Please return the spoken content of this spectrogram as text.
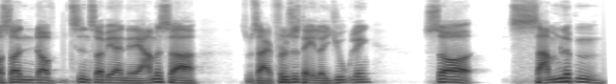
Og så når tiden så er ved at nærme sig, som sagt, fødselsdag eller jul, ikke? Så samle dem,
